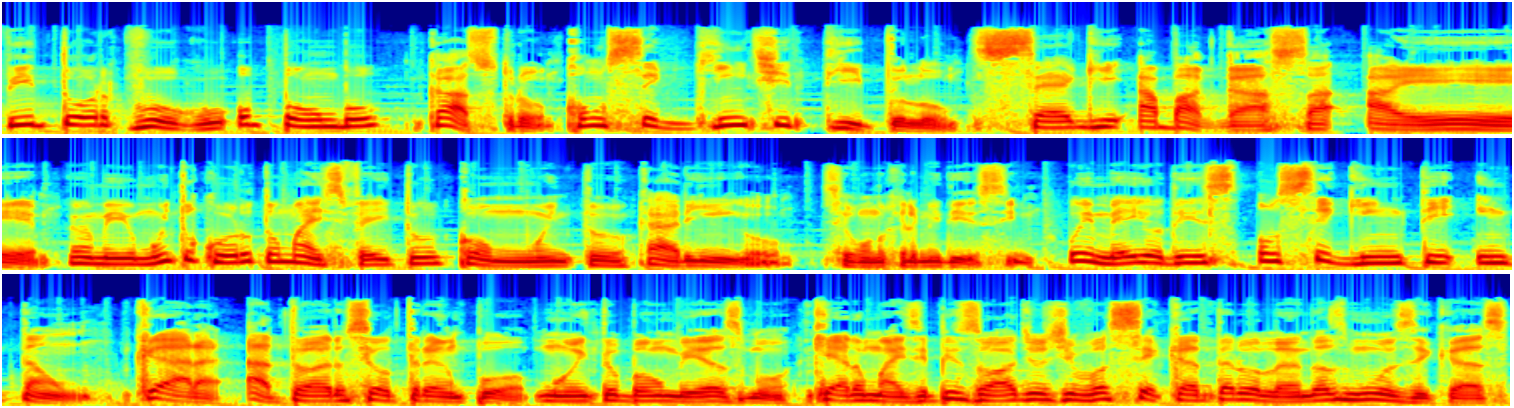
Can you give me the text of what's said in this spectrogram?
Vitor Vulgo o Pombo Castro, com o seguinte título: Segue a bagaça aê. É um e-mail muito curto, mas feito com muito carinho, segundo o que ele me disse. O e-mail diz o seguinte então: Cara, adoro seu trampo, muito bom mesmo. Quero mais episódios de você cantarolando as músicas.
